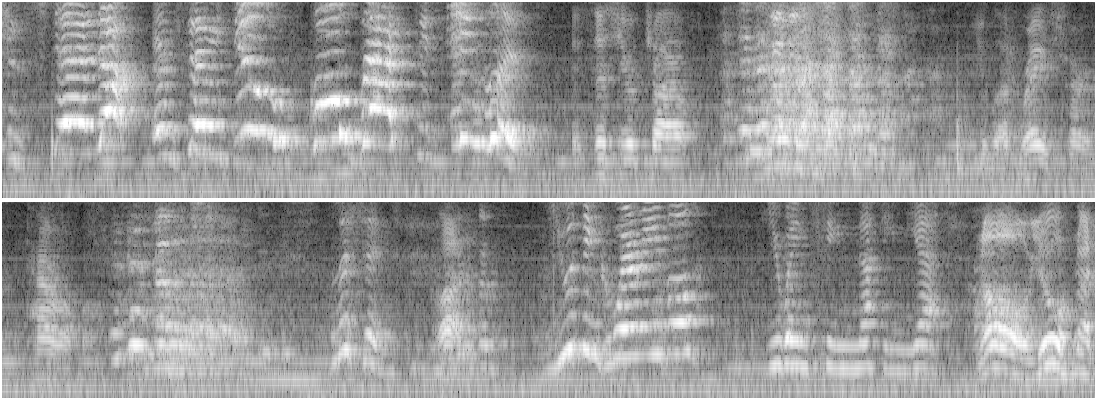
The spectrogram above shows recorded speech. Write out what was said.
should stand up and say, you go back to England. Is this your child? you have raised her terrible. Listen, What? you think we're evil? You ain't seen nothing yet. No, you've not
